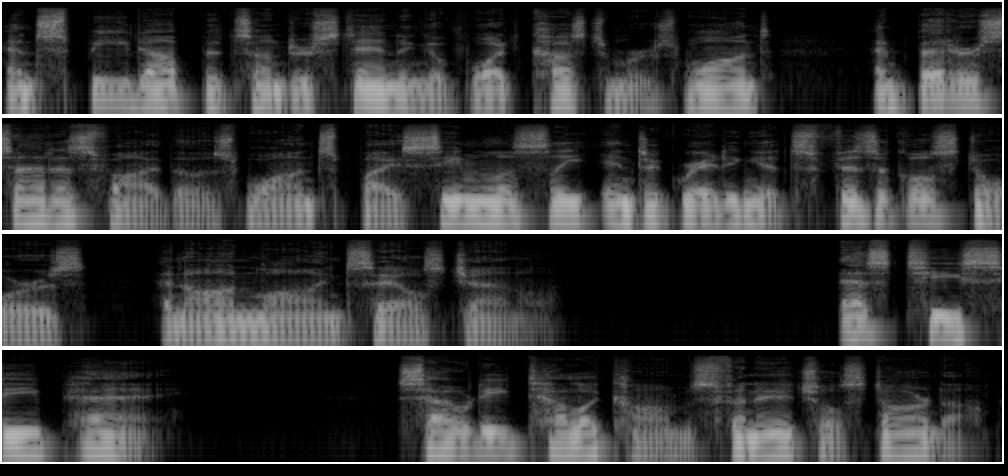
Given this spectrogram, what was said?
and speed up its understanding of what customers want and better satisfy those wants by seamlessly integrating its physical stores and online sales channel. STC Pay, Saudi Telecom's financial startup,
